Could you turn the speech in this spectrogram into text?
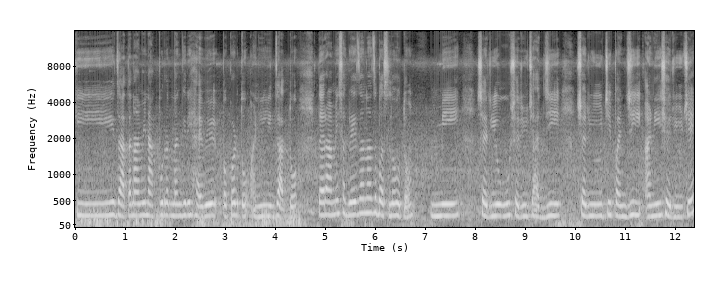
की जाताना आम्ही नागपूर रत्नागिरी हायवे पकडतो आणि जातो. तर आम्ही सगळेजणच बसलो होतो. मी शरयू शर्यूची आजी शर्यूची पणजी आणि शरयूचे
